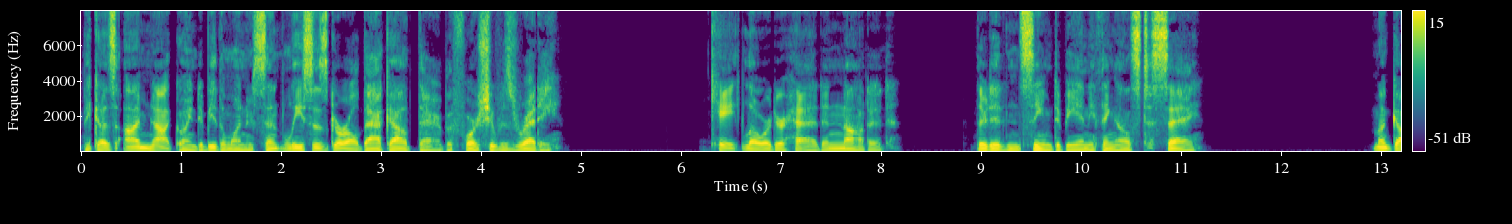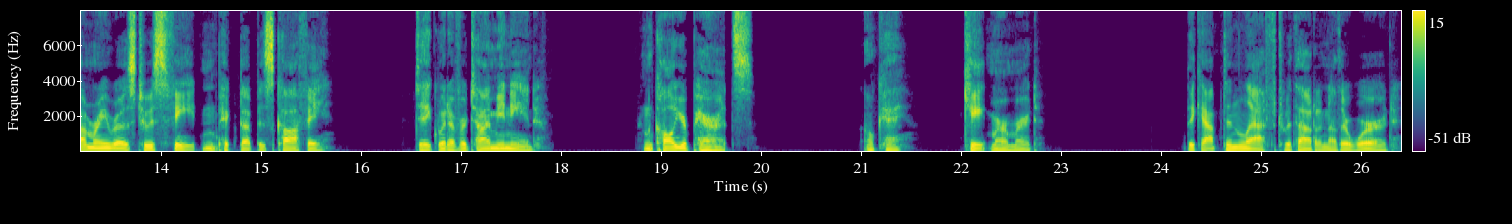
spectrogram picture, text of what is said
Because I'm not going to be the one who sent Lisa's girl back out there before she was ready. Kate lowered her head and nodded. There didn't seem to be anything else to say. Montgomery rose to his feet and picked up his coffee. Take whatever time you need. And call your parents. Okay, Kate murmured. The captain left without another word.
